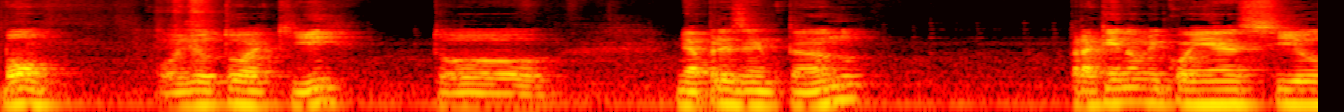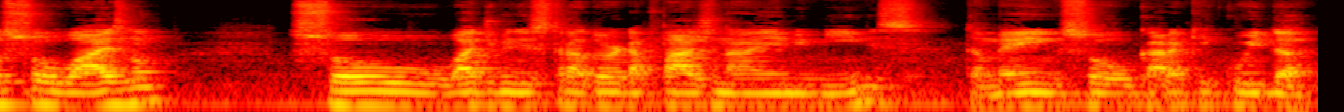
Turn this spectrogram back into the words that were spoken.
Bom, hoje eu tô aqui, tô me apresentando. Para quem não me conhece, eu sou o Aislon, sou o administrador da página AM Minis, também sou o cara que cuida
